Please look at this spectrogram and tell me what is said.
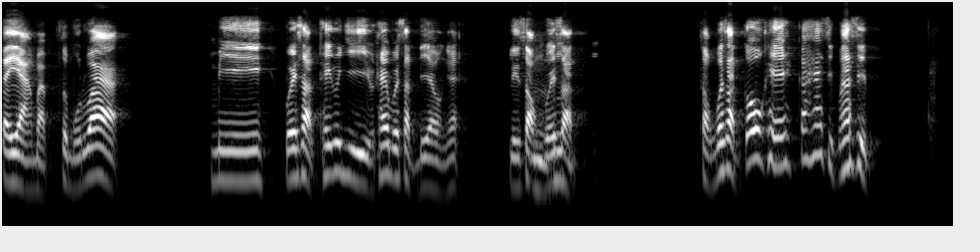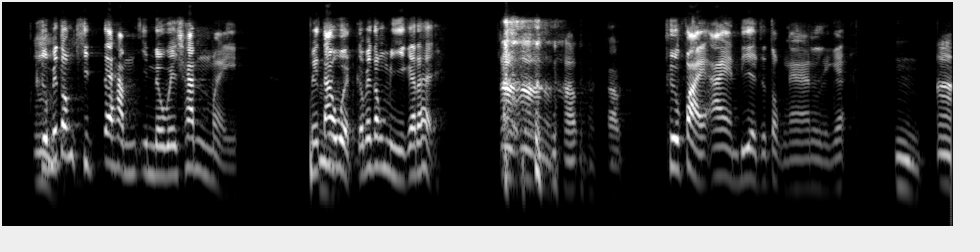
แต่อย่างแบบสมมุติว่า มีบริษัทเทคโนโลยีอยู่แค่บริษัทเดียวอย่างเงี้ย หรือสองอืมบริษัทสองบริษัทก็โอเค ก็ห้าสิบห้าสิบคือไม่ต้องคิดจะทำอินโนเวชันใหม่เมตาเวิร์ดก็ไม่ต้องมีก็ได้ อ่าอ่าครับ ครับ คือฝ่าย R&D อาจจะตกงานอะไรเงี้ย อืม อ่า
